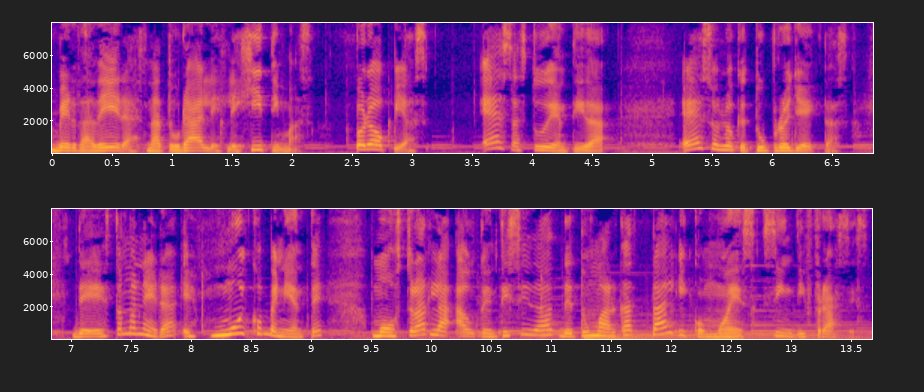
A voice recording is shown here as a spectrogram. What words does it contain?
verdaderas, naturales, legítimas, propias. Esa es tu identidad. Eso es lo que tú proyectas. De esta manera es muy conveniente mostrar la autenticidad de tu marca tal y como es, sin disfraces.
